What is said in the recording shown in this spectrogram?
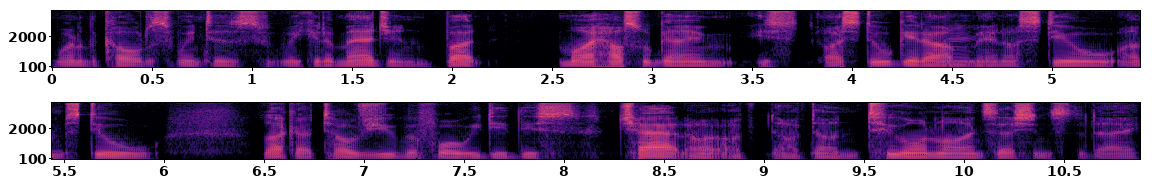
one of the coldest winters we could imagine. But my hustle game is I still get up, Mm. man. I still I'm still like I told you before we did this chat. I, I've I've done two online sessions today.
